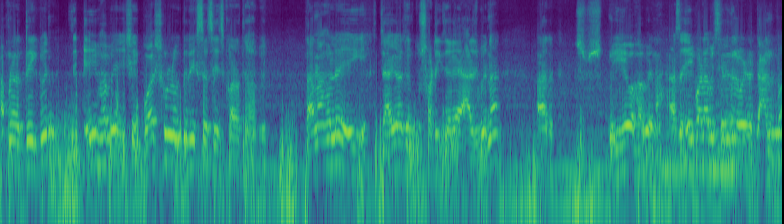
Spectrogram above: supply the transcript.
আপনারা দেখবেন যে এইভাবে সেই বয়স্ক লোকদের এক্সারসাইজ করাতে হবে। তা না হলে এই জায়গা কিন্তু সঠিক জায়গায় আসবে না আর ইয়েও হবে না। আচ্ছা এই আমি ছেড়ে দিলাম এটা ডান পা।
